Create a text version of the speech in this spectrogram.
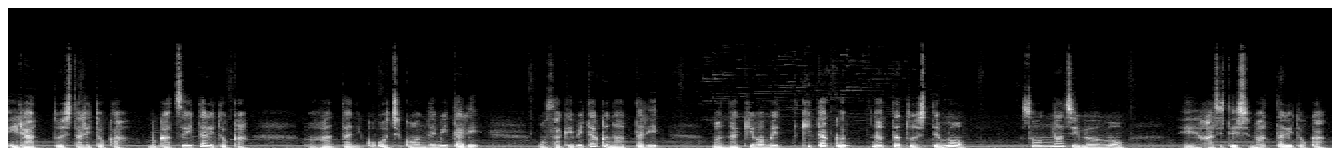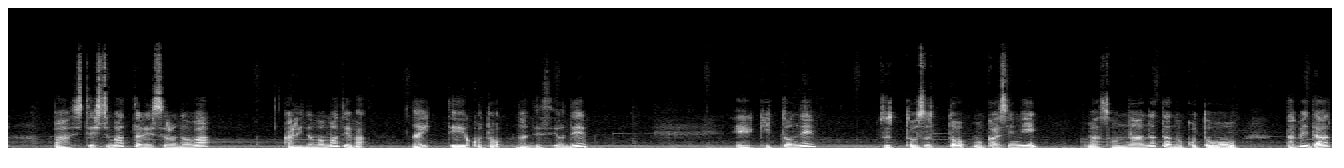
イラッとしたりとかムカついたりとか、まあ、反対にこう落ち込んでみたりもう叫びたくなったりまあ、泣きわめきたくなったとしてもそんな自分を、えー、恥じてしまったりとか罰してしまったりするのはありのままではないっていうことなんですよね。えー、きっとねずっとずっと昔に、まあ、そんなあなたのことをダメだっ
